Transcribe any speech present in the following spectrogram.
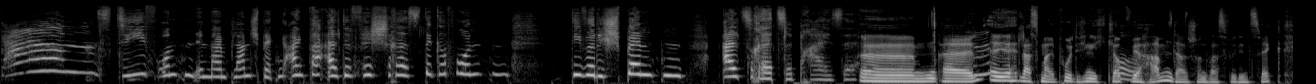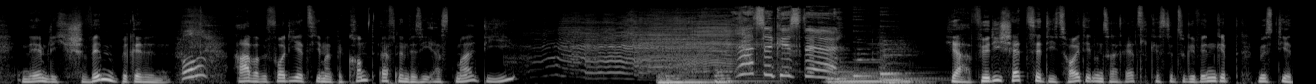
ganz tief unten in meinem Planschbecken ein paar alte Fischreste gefunden. Die würde ich spenden als Rätselpreise. Ähm, äh, äh, lass mal, Pudding. Ich glaube, Oh. wir haben da schon was für den Zweck, nämlich Schwimmbrillen. Oh. Aber bevor die jetzt jemand bekommt, öffnen wir sie erstmal. Die, Rätselkiste! Ja, für die Schätze, die es heute in unserer Rätselkiste zu gewinnen gibt, müsst ihr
